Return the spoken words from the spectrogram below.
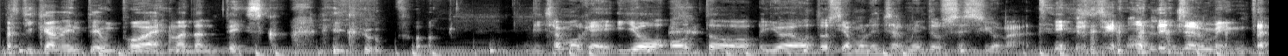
praticamente un poema dantesco nel gruppo. Diciamo che io, Otto, io e Otto siamo leggermente ossessionati, siamo leggermente.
